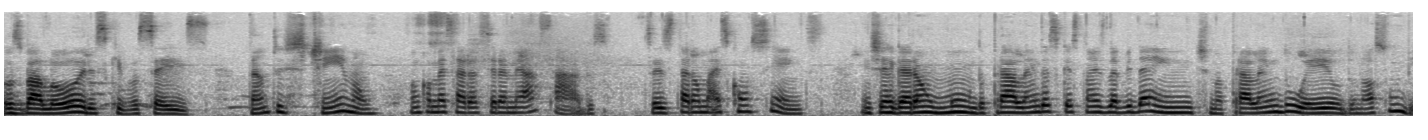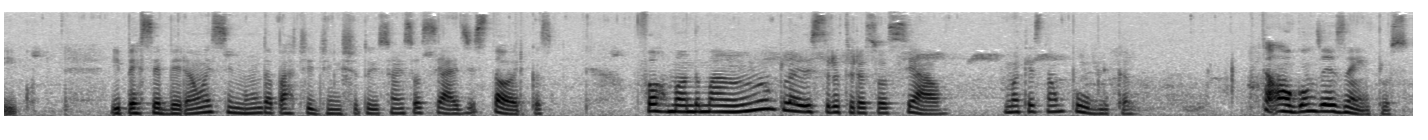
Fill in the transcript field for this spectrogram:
Os valores que vocês tanto estimam vão começar a ser ameaçados. Vocês estarão mais conscientes, enxergarão o mundo para além das questões da vida íntima, para além do eu, do nosso umbigo, e perceberão esse mundo a partir de instituições sociais históricas, formando uma ampla estrutura social, uma questão pública. Então, alguns exemplos:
